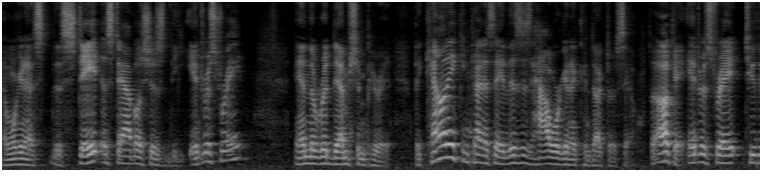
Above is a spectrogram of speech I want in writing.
and we're going to. The state establishes the interest rate and the redemption period. The county can kind of say this is how we're going to conduct our sale. So, okay, interest rate two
